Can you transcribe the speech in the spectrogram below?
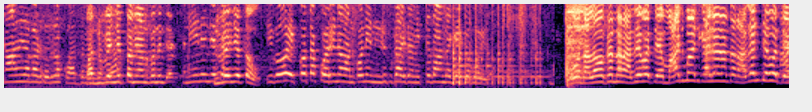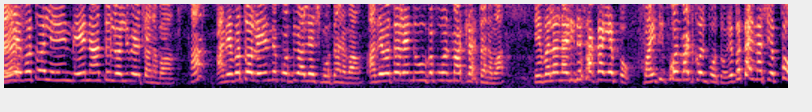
నా మీద వాడు ఉర్రకు అర్థం నువ్వేం చెప్తావు నేను అనుకుంది నేనేం నువ్వేం చెప్తావు? ఇగో ఎక్కువ తక్కువ కొరినావు అనుకో నేను ఇడుపు కాగితం ఇత్త దాని దగ్గరికి పోయి. ఓ నలవకందా అదే పోతే మాటి మాటికి అదే అంటాను? అదంటే పోతే? అదేవతో లేందే నాతో లొల్లి పెడతానవా? ఆ? అదేవతో లేందే పొద్దుగా లేచిపోతానవా అదేవతో లేందే ఊగా ఫోన్ మాట్లాడతానవా? ఎవరైనా అడిగితే సక్క చెప్పు. బయటికి ఫోన్ పట్టుకొని పోతావు. ఎవరితో మరి చెప్పు.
